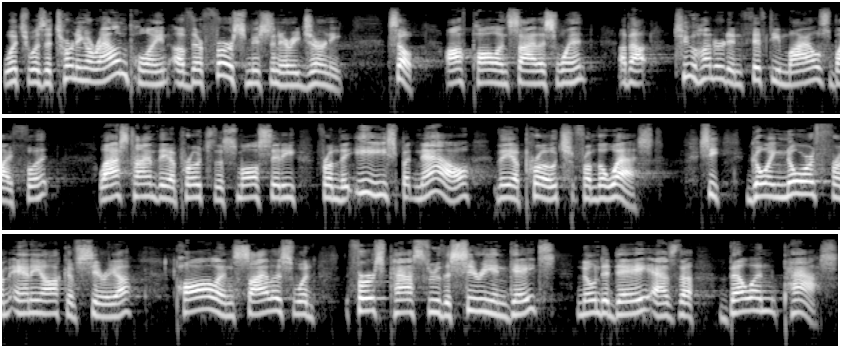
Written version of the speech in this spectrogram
which was a turning around point of their first missionary journey. So off Paul and Silas went about 250 miles by foot. Last time they approached the small city from the east, but now they approach from the west. See, going north from Antioch of Syria, Paul and Silas would first pass through the Syrian gates, known today as the Belen Pass,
